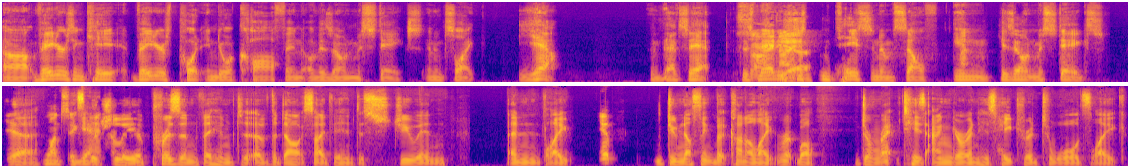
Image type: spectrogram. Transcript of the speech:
uh vader's in vader's put into a coffin of his own mistakes and it's like yeah that's it this Sorry, man is I- just encasing himself in his own mistakes Yeah. once It's again literally a prison for him to of the dark side for him to stew in and like. Do nothing but kind of like well direct his anger and his hatred towards like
